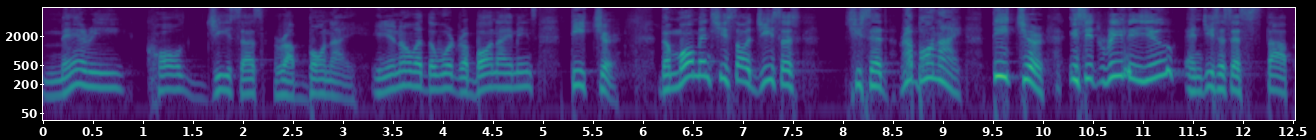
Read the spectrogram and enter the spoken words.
Mary called Jesus Rabboni. You know what the word Rabboni means? Teacher. The moment she saw Jesus, she said, Rabboni, teacher, is it really you? And Jesus says, Stop.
